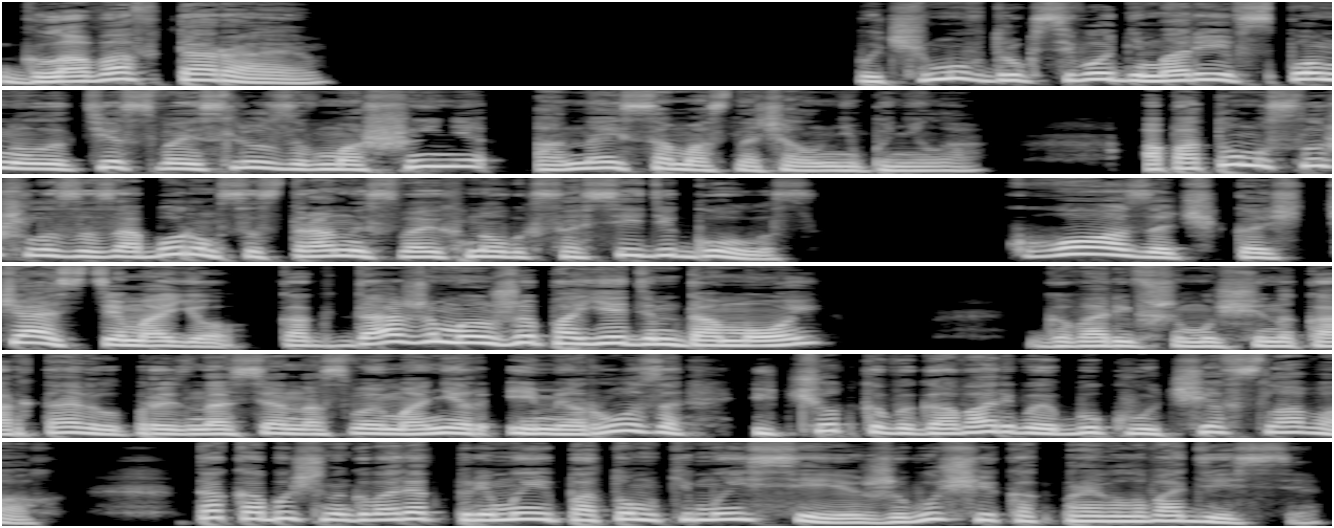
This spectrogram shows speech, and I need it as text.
Глава вторая. Почему вдруг сегодня Мария вспомнила те свои слезы в машине, она и сама сначала не поняла. А потом услышала за забором со стороны своих новых соседей голос. «Козочка, счастье мое, когда же мы уже поедем домой?» Говоривший мужчина картавил, произнося на свой манер имя Роза и четко выговаривая букву «Ч» в словах. Так обычно говорят прямые потомки Моисея, живущие, как правило, в Одессе.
